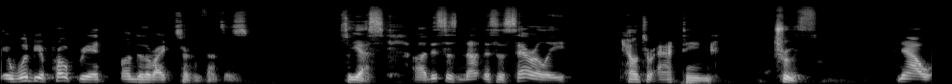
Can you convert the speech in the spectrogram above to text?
it would be appropriate under the right circumstances. So yes, uh, this is not necessarily counteracting truth. Now,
